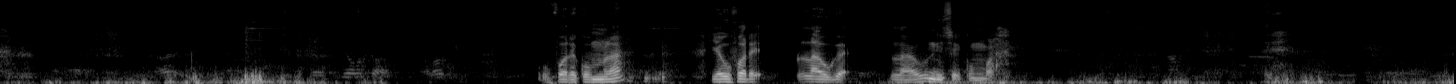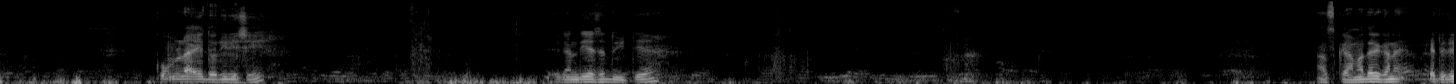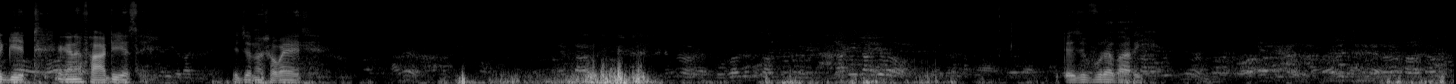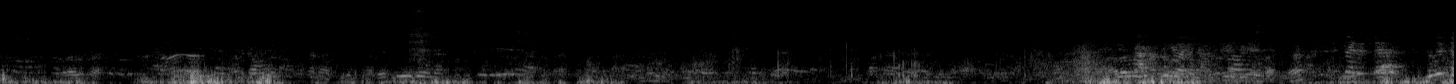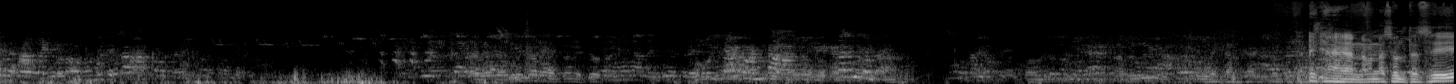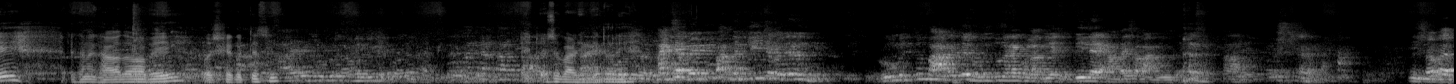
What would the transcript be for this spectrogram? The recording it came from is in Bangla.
উপরে কুমড়া ইয়ে উপরে লাউ গা- লাউ, নিচে কুমড়া। কমলা এ ধরি রয়েছে এখান দিয়ে আছে দুইটা। আজকে আমাদের এখানে এটা যে গেট এখানে ফাটি আছে। এই জন্য সবাই আছে হচ্ছে পুরা বাড়ি। এখানে রান্না বান্না চলতেছে এখানে খাওয়া দাওয়া হবে পরিষ্কার করতেছি এটা হচ্ছে বাড়ির ভিতরে. সবাই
